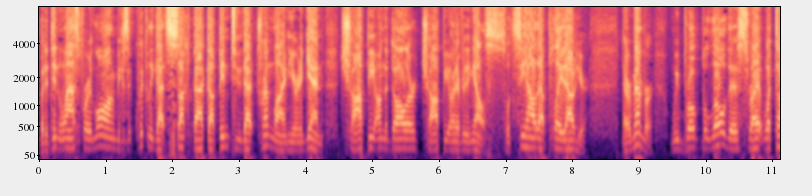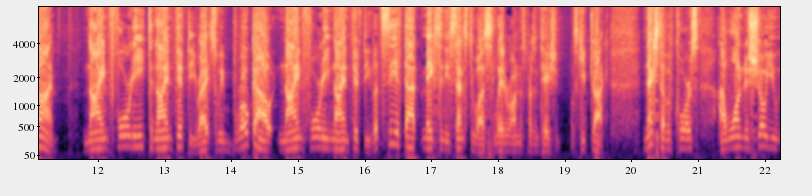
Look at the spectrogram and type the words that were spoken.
But it didn't last very long because it quickly got sucked back up into that trend line here. And again, choppy on the dollar, choppy on everything else. So let's see how that played out here. Now remember, we broke below this, right? What time? 940 to 950, right? So we broke out 940, 950. Let's see if that makes any sense to us later on in this presentation. Let's keep track. Next up, of course, I wanted to show you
